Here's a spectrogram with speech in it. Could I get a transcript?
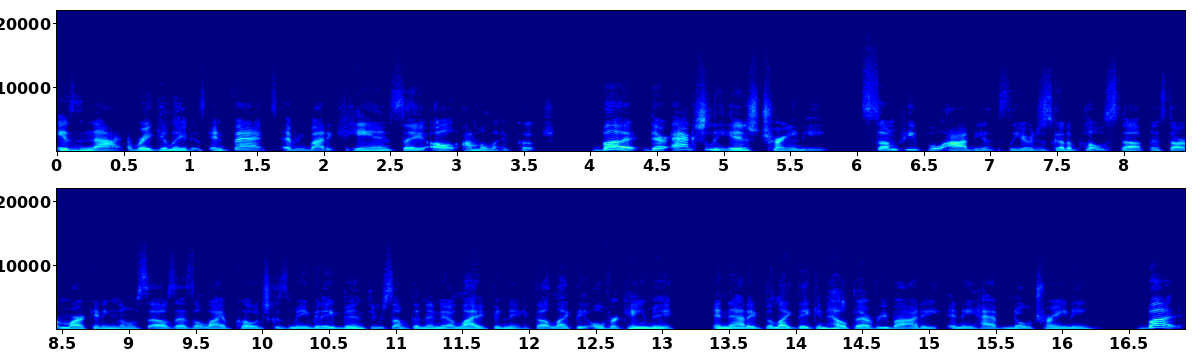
It's mm-hmm. not regulated. In fact, everybody can say, Oh, I'm a life coach, but there actually is training. Some people obviously are just going to post up and start marketing themselves as a life coach because maybe they've been through something in their life and they felt like they overcame it. And now they feel like they can help everybody and they have no training. But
